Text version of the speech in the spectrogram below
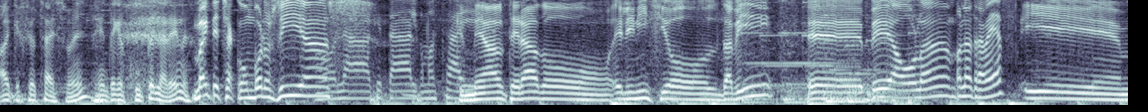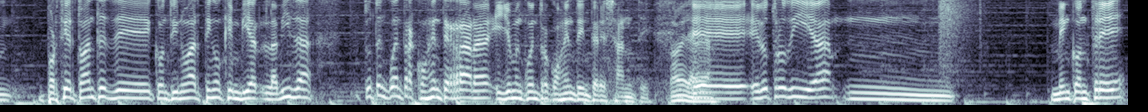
Ay, qué feo está eso, ¿eh? Gente que escupe en la arena. Maite Chacón, buenos días. Hola, ¿qué tal? ¿Cómo Que estáis? me ha alterado el inicio David. Eh, Bea, hola. Hola otra vez. Y por cierto, antes de continuar, tengo que enviar la vida. Tú te encuentras con gente rara y yo me encuentro con gente interesante. A ver, a ver. Eh, el otro día mm, me encontré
